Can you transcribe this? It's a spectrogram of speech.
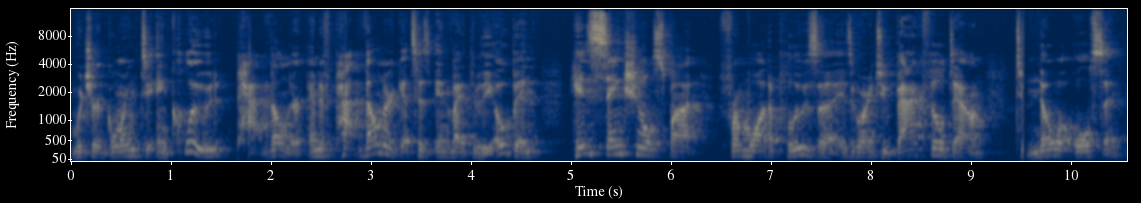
which are going to include Pat Vellner. And if Pat Vellner gets his invite through the Open, his sanctional spot from Wodapalooza is going to backfill down to Noah Ohlsen.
